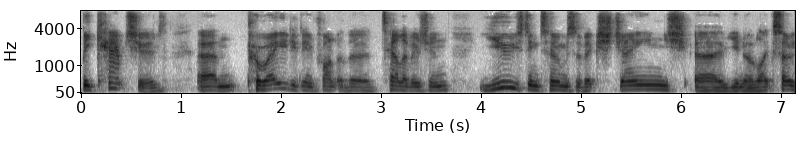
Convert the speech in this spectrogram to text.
be captured, um, paraded in front of the television, used in terms of exchange, uh, you know, like so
